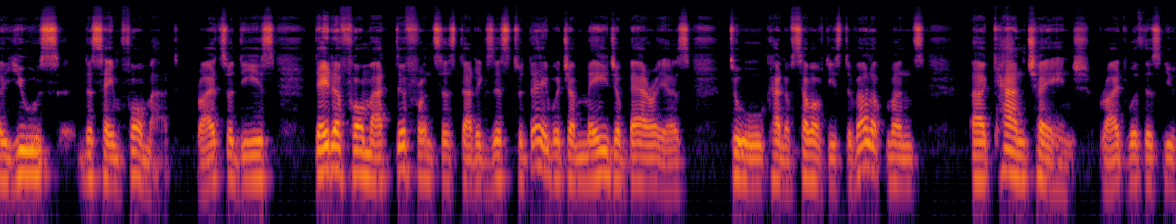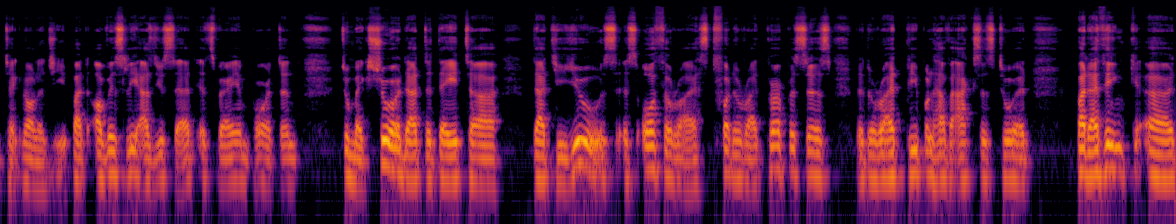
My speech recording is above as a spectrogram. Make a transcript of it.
use the same format right so these data format differences that exist today which are major barriers to kind of some of these developments uh, can change, right, with this new technology. But obviously, as you said, it's very important to make sure that the data that you use is authorized for the right purposes, that the right people have access to it. But I think uh,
